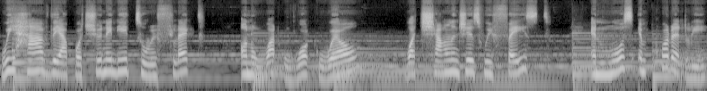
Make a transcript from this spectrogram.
We have the opportunity to reflect on what worked well, what challenges we faced, and most importantly,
